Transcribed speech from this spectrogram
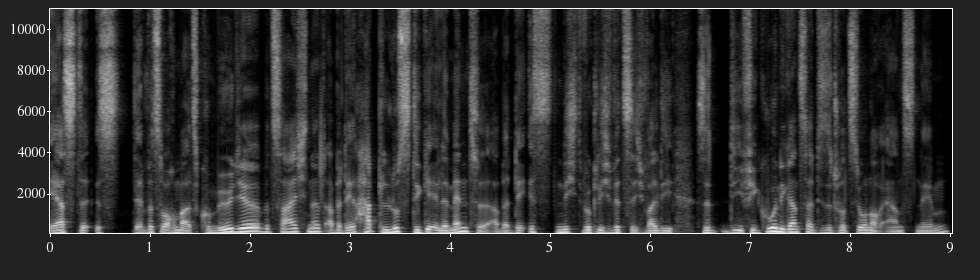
erste ist, der wird zwar auch immer als Komödie bezeichnet, aber der hat lustige Elemente, aber der ist nicht wirklich witzig, weil die, die Figuren die ganze Zeit die Situation auch ernst nehmen.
